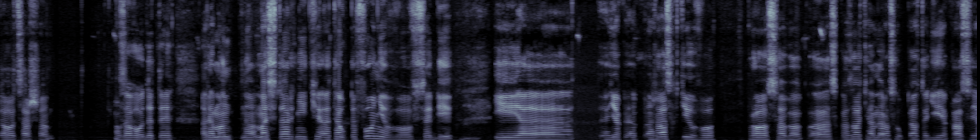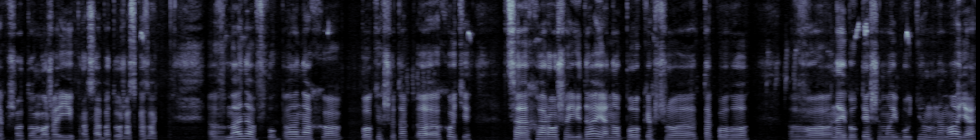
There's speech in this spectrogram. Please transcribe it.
оце ще заводити ремонт е, майстерні телефонів в селі. І е, як раз хотів про себе е, сказати, а Мирослав Птав тоді якраз, якщо то може і про себе теж сказати. В мене в планах е, поки що так, е, хоч це хороша ідея, але поки що такого в найближчому майбутньому немає,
